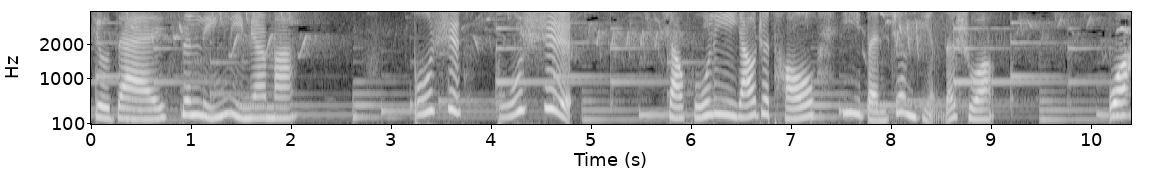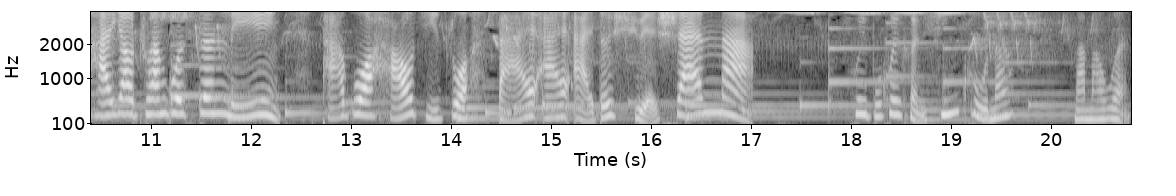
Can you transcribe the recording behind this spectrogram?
就在森林里面吗？”“不是，不是。”小狐狸摇着头，一本正经地说：“我还要穿过森林，爬过好几座白皑皑的雪山呢。会不会很辛苦呢？”妈妈问。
